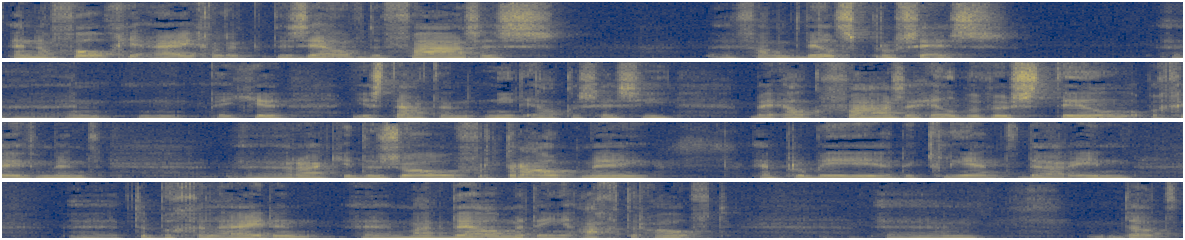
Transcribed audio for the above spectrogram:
en dan volg je eigenlijk dezelfde fases uh, van het wilsproces. Uh, en weet je, je staat dan niet elke sessie bij elke fase heel bewust stil. Mm. Op een gegeven moment uh, raak je er zo vertrouwd mee en probeer je de cliënt daarin uh, te begeleiden, uh, maar wel met in je achterhoofd ehm, dat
